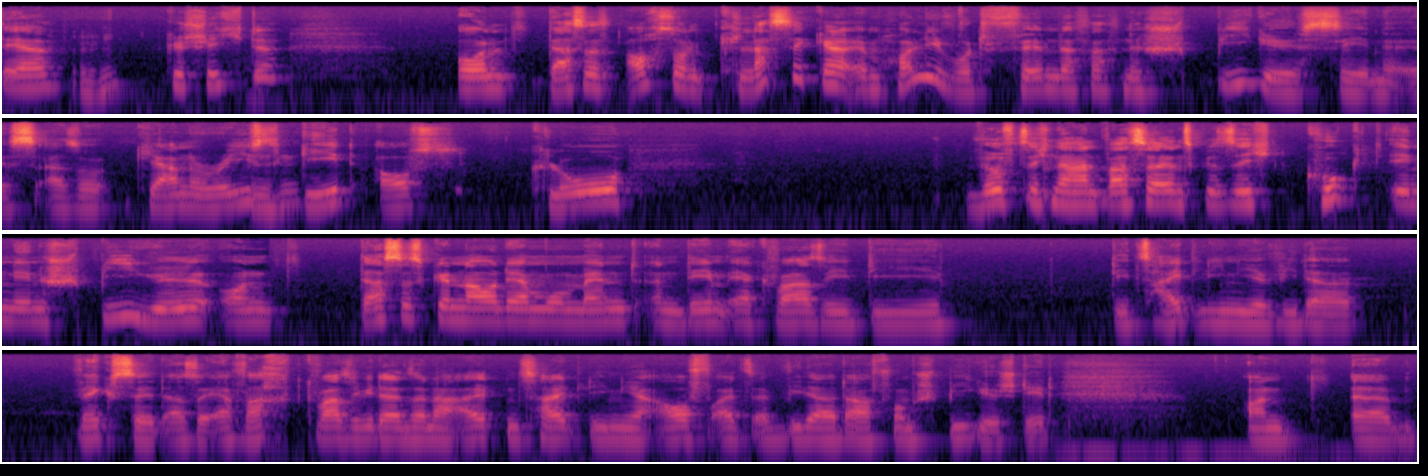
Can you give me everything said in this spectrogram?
der mhm. Geschichte. Und das ist auch so ein Klassiker im Hollywood-Film, dass das eine Spiegelszene ist. Also Keanu Reeves mhm. geht aufs Klo, wirft sich eine Hand Wasser ins Gesicht, guckt in den Spiegel und das ist genau der Moment, in dem er quasi die, die Zeitlinie wieder wechselt. Also er wacht quasi wieder in seiner alten Zeitlinie auf, als er wieder da vorm Spiegel steht. Und ähm,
